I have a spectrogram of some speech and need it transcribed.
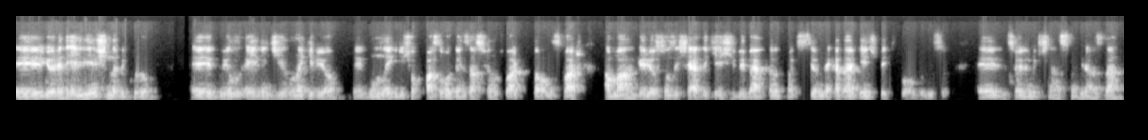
Ee, Yöre de 50 yaşında bir kurum. Ee, bu yıl 50. yılına giriyor. Ee, bununla ilgili çok fazla organizasyonumuz var, kutlamamız var. Ama görüyorsunuz içerideki ekibi ben tanıtmak istiyorum. Ne kadar genç bir ekip olduğumuzu e, söylemek için aslında biraz da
